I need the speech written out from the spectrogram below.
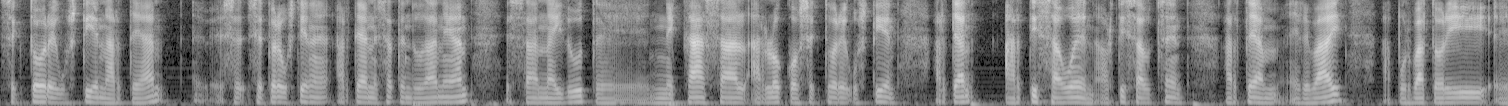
sektore guztien artean e, sektore guztien artean esaten dudanean esan nahi dut e, nekazal arloko sektore guztien artean artizauen, artizautzen artean ere bai, apur bat hori e,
